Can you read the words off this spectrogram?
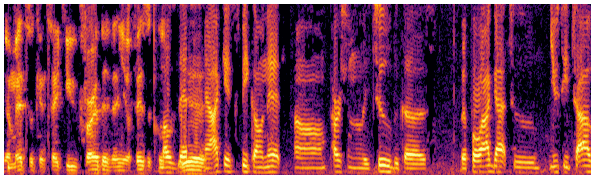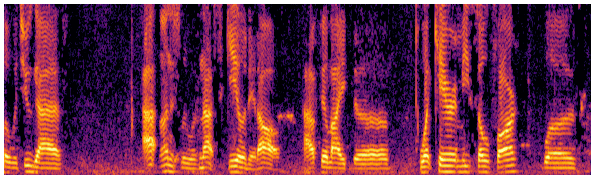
Your mental can take you further than your physical. most definitely. Yeah. Now, I can speak on that um, personally too because before I got to UT Tyler with you guys, I honestly was not skilled at all. I feel like the what carried me so far was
